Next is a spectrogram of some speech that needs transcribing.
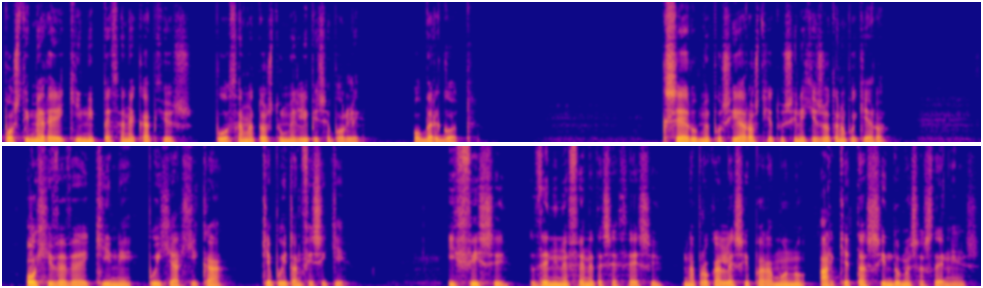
πως τη μέρα εκείνη πέθανε κάποιος που ο θάνατός του με λύπησε πολύ, ο Μπεργκότ. Ξέρουμε πως η αρρώστια του συνεχιζόταν από καιρό. Όχι βέβαια εκείνη που είχε αρχικά και που ήταν φυσική. Η φύση δεν είναι φαίνεται σε θέση να προκαλέσει παρά μόνο αρκετά σύντομες ασθένειες.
